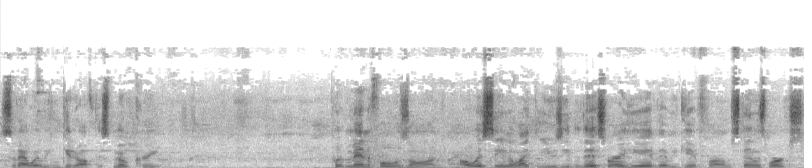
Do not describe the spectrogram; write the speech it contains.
so that way we can get it off this milk crate. Put manifolds on. I always seem to like to use either this right here that we get from Stainless Works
